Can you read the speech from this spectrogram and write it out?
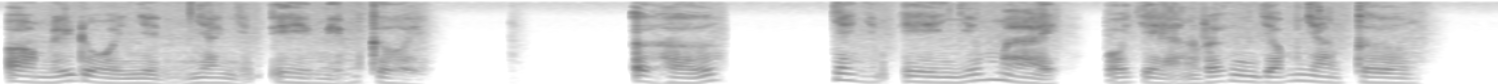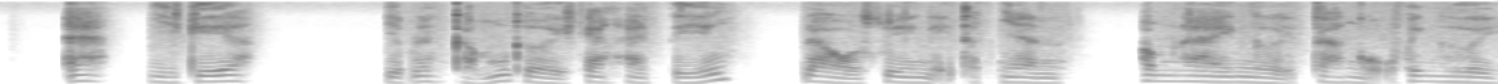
ôm lấy đùi nhìn nhan nhiễm y mỉm cười. Ừ hử, nhan nhiễm y nhớ mày, bộ dạng rất giống nhan tường. a gì kia? Diệp Linh Cẩm cười khang hai tiếng, đầu suy nghĩ thật nhanh, hôm nay người ta ngủ với người.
